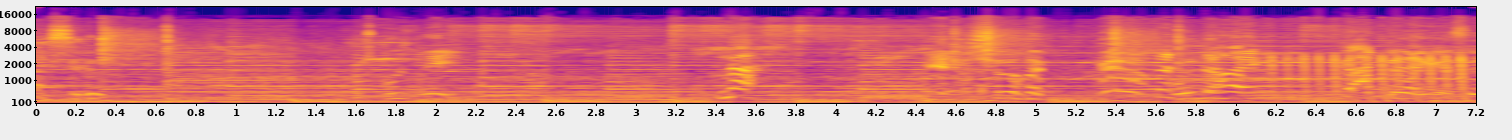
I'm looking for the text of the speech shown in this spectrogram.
কিছু বুঝলি? মনে হয় কাট হয়ে গেছে।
